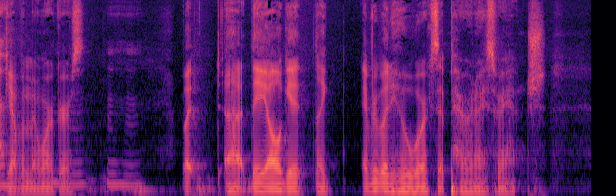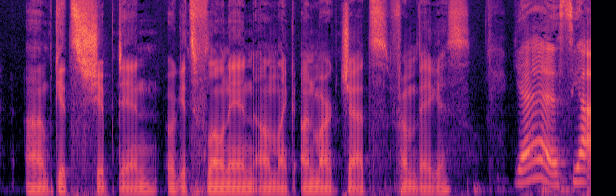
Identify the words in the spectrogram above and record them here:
these government workers? But uh, they all get like everybody who works at Paradise Ranch um, gets shipped in or gets flown in on like unmarked jets from Vegas. Yes, yeah,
